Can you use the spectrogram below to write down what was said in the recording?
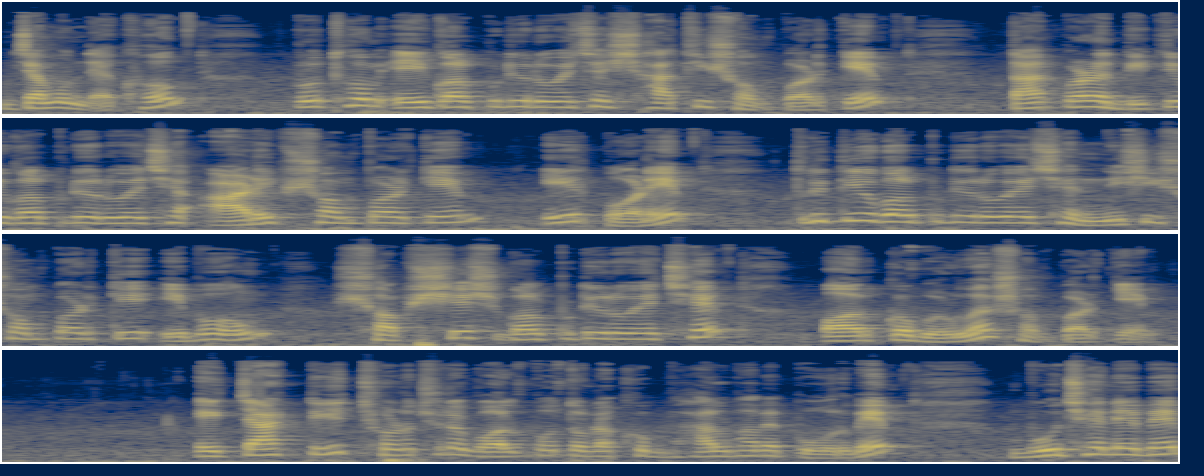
যেমন দেখো, প্রথম এই গল্পটি রয়েছে সাথী সম্পর্কে, তারপরে দ্বিতীয় গল্পটি রয়েছে আরিফ সম্পর্কে, এরপরে তৃতীয় গল্পটি রয়েছে নিশি সম্পর্কে এবং সবশেষ গল্পটি রয়েছে অর্ক বড়ুয়া সম্পর্কে। এই চারটি ছোট ছোট গল্প তোমরা খুব ভালোভাবে পড়বে, বুঝে নেবে,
